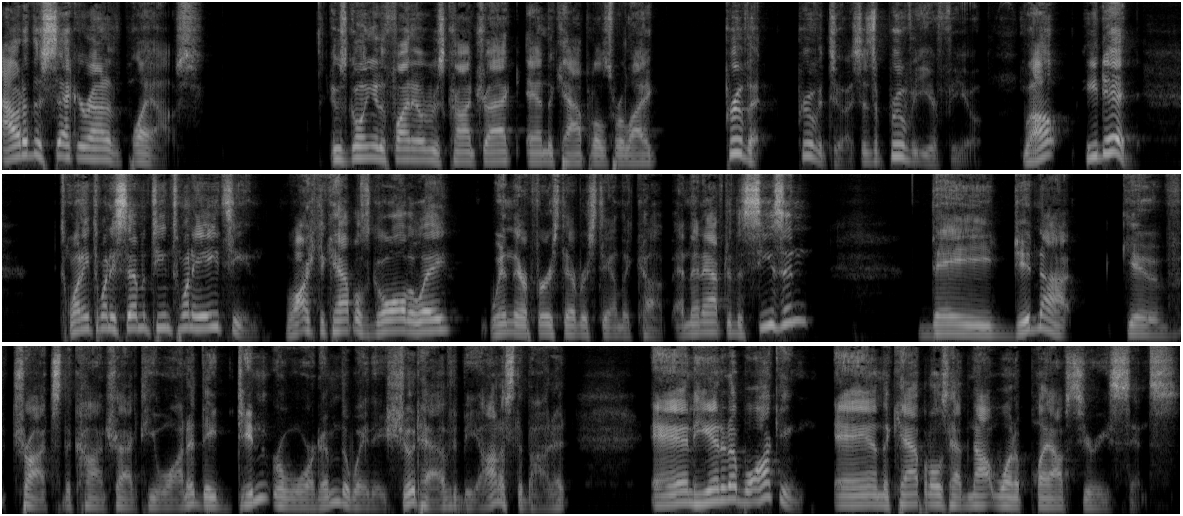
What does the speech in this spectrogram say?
out of the second round of the playoffs. He was going into the final of his contract, and the Capitals were like, prove it, prove it to us. It's a prove it year for you. Well, he did. 20, 2017, 2018. Watch the Capitals go all the way, win their first ever Stanley Cup. And then after the season, they did not give Trotz the contract he wanted. They didn't reward him the way they should have, to be honest about it. And he ended up walking. And the Capitals have not won a playoff series since.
